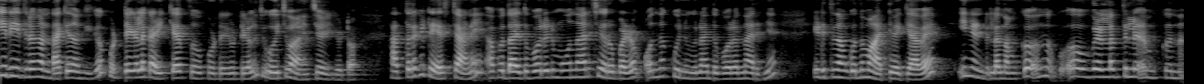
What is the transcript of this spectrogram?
ഈ രീതിയിലൊന്ന് ഉണ്ടാക്കി നോക്കിക്കോ. കുട്ടികൾ കഴിക്കാത്ത കുട്ടികൾ ചോദിച്ച് വാങ്ങിച്ച് കഴിക്കും കേട്ടോ. അത്രയ്ക്ക് ടേസ്റ്റാണ് അപ്പോൾ ഇതാ ഇതുപോലെ ഒരു മൂന്നാൽ ചെറുപഴം ഒന്ന് കുനുകുന ഇതുപോലെ ഒന്ന് അരിഞ്ഞ് എടുത്ത് നമുക്കൊന്ന് മാറ്റി വയ്ക്കാവേ ഇനി ഉണ്ടല്ലോ നമുക്ക് ഒന്ന് വെള്ളത്തിൽ നമുക്കൊന്ന്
